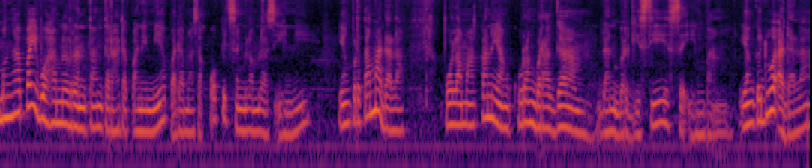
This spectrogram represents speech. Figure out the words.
mengapa ibu hamil rentan terhadap anemia pada masa COVID-19 ini? Yang pertama adalah pola makan yang kurang beragam dan bergizi seimbang. Yang kedua adalah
